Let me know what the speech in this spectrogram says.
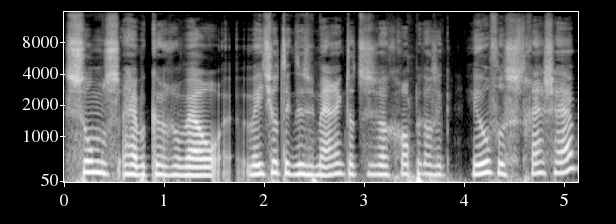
Soms heb ik er wel, weet je wat ik dus merk? Dat is wel grappig. Als ik heel veel stress heb,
